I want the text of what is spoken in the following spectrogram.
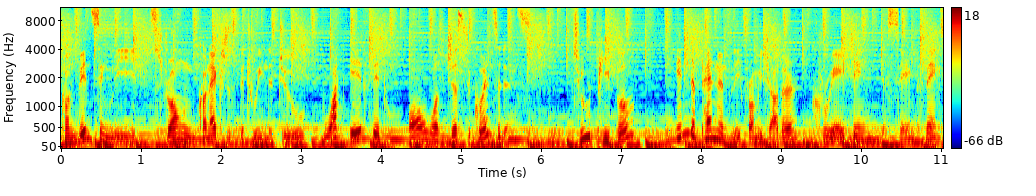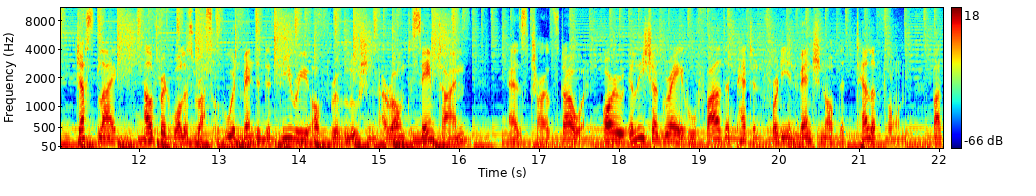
convincingly strong connections between the two, what if it all was just a coincidence? Two people independently from each other, creating the same thing. Just like Alfred Wallace Russell, who invented the theory of revolution around the same time as Charles Darwin. Or Elisha Gray, who filed a patent for the invention of the telephone, but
